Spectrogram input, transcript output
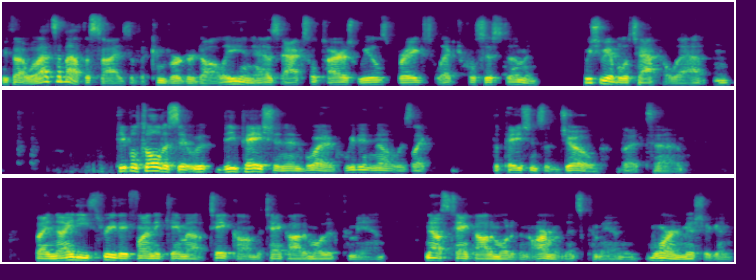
we thought, well, that's about the size of a converter dolly and has axle, tires, wheels, brakes, electrical system, and we should be able to tackle that. And people told us it would be patient, and boy, we didn't know it was like the patience of Job. But uh, by '93, they finally came out TACOM, the Tank Automotive Command. Now it's Tank Automotive and Armaments Command in Warren, Michigan.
